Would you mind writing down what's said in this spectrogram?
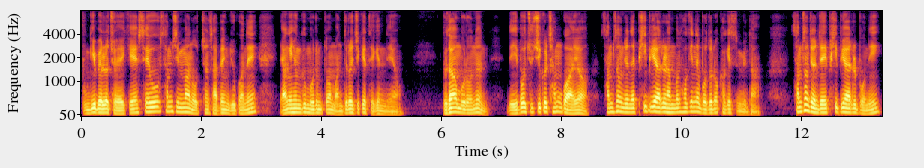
분기별로 저에게 세후 30만 5,406원의 양의 현금 흐름 또한 만들어지게 되겠네요. 그 다음으로는 네이버 주식을 참고하여 삼성전자 PBR을 한번 확인해 보도록 하겠습니다. 삼성전자의 PBR을 보니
